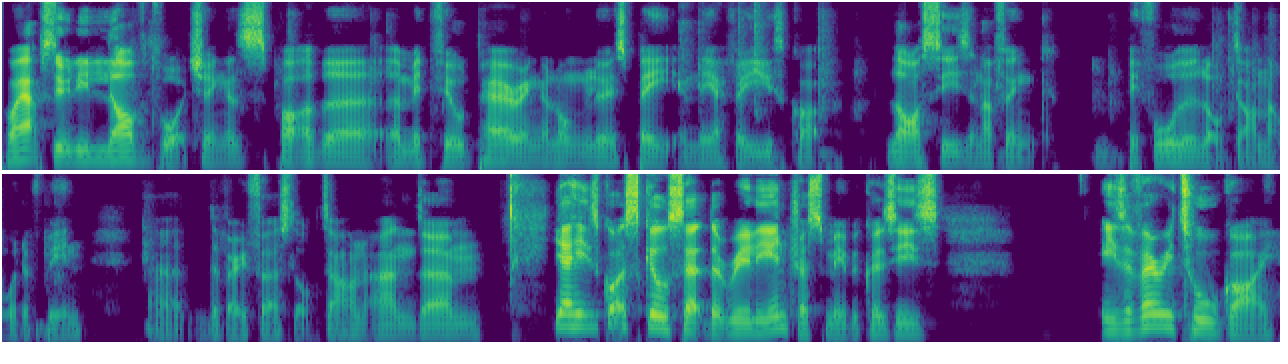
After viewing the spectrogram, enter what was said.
who I absolutely loved watching as part of a, a midfield pairing along Lewis Bate in the FA Youth Cup last season I think before the lockdown that would have been uh, the very first lockdown. And um, yeah he's got a skill set that really interests me because he's he's a very tall guy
